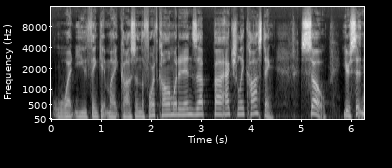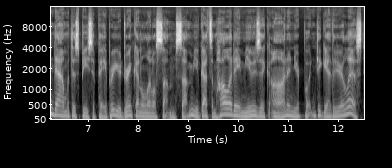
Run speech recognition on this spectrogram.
what you think it might cost. And the fourth column, what it ends up uh, actually costing. So you're sitting down with this piece of paper, you're drinking a little something, something, you've got some holiday music on, and you're putting together your list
